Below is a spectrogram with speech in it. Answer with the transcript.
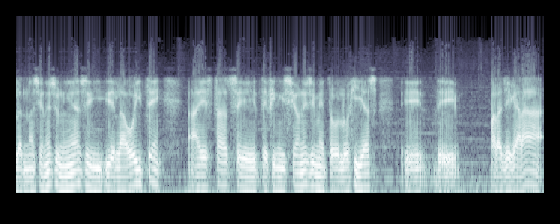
las Naciones Unidas y, de la OIT a estas eh, definiciones y metodologías eh, de para llegar a,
